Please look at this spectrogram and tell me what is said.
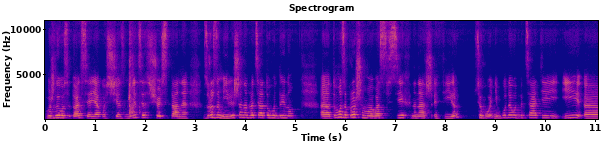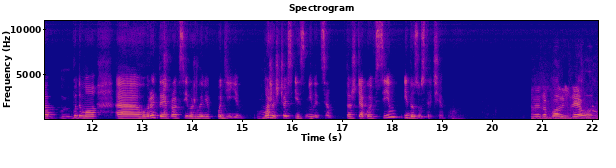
Можливо, ситуація якось ще зміниться, щось стане зрозуміліше на 20-ту годину. Е, Тому запрошуємо вас всіх на наш ефір. Сьогодні буде о 20-й, і е, будемо е, говорити про всі важливі події. Може, щось і зміниться. Тож дякую всім і до зустрічі. Заходишь слева.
